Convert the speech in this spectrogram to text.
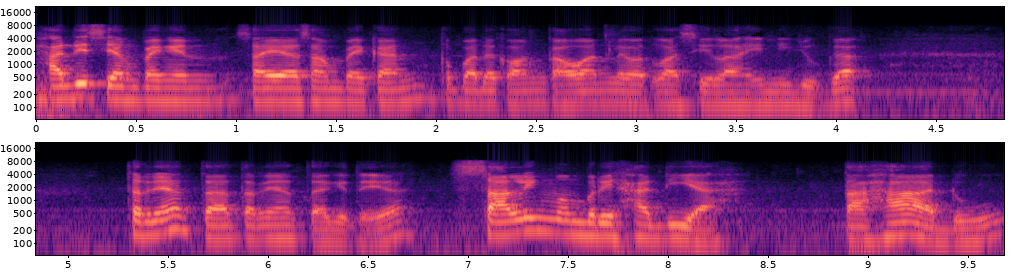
hadis yang pengen saya sampaikan kepada kawan-kawan lewat wasilah ini juga. Ternyata, ternyata gitu ya, saling memberi hadiah, tahadu,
